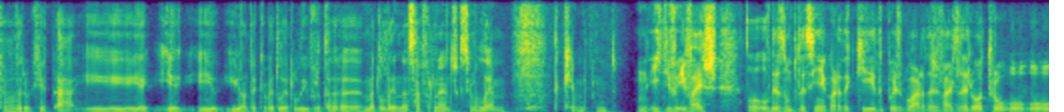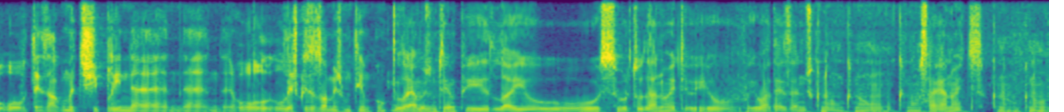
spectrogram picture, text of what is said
Estava a ler o quê? Ah, e, e, e, e, ontem acabei de ler o livro da Madalena Sá Fernandes, que se chama Leme, que é muito bonito. E, e vais, lês um pedacinho agora daqui, depois guardas, vais ler outro, ou, ou, ou tens alguma disciplina, na, na, ou lês coisas ao mesmo tempo? Leio ao mesmo tempo e leio sobretudo à noite. Eu, eu, eu, há 10 anos que não, que não, que não saio à noite. Que não, que não,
